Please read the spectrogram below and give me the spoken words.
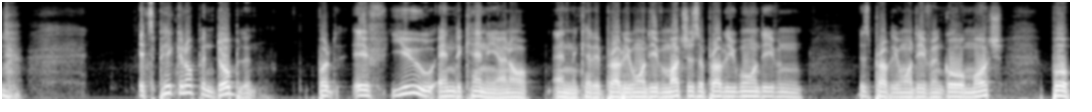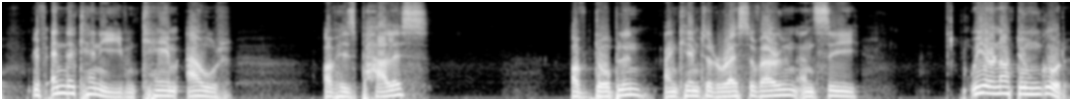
it's picking up in Dublin. But if you, Enda Kenny, I know Enda Kenny probably won't even watch this, it probably won't even this probably won't even go much. But if Enda Kenny even came out of his palace of Dublin and came to the rest of Ireland and see we are not doing good.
